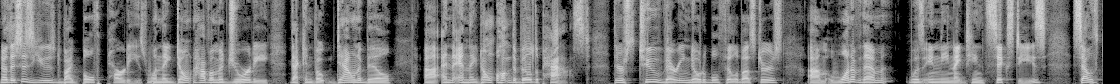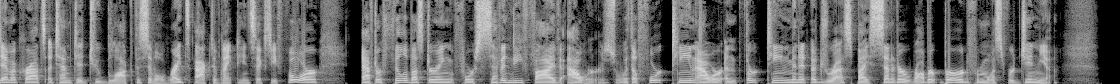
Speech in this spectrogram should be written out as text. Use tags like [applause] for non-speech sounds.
Now, this is used by both parties when they don't have a majority that can vote down a bill uh, and, and they don't [laughs] want the bill to pass. There's two very notable filibusters. Um, one of them was in the 1960s. South Democrats attempted to block the Civil Rights Act of 1964, after filibustering for 75 hours with a 14 hour and 13 minute address by Senator Robert Byrd from West Virginia.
